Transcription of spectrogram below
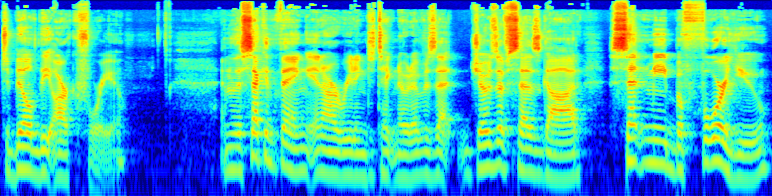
to build the ark for you. And the second thing in our reading to take note of is that Joseph says God sent me before you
